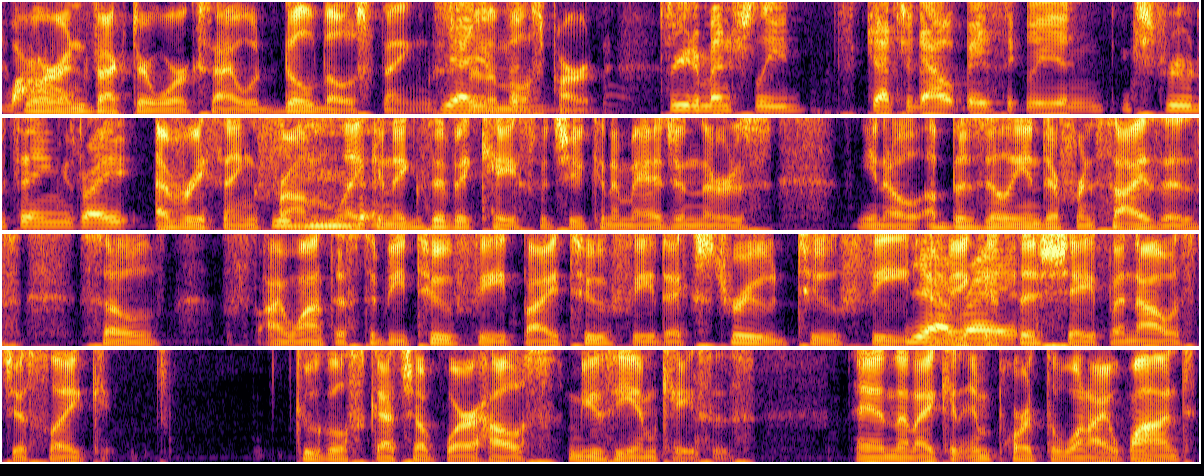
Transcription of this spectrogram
Wow. where in Vectorworks I would build those things Yeah, for the most part Three dimensionally sketch it out basically and extrude things, right? everything from like an exhibit case, which you can imagine there's, you know, a bazillion different sizes. So I want this to be two feet by two feet, extrude two feet, Yeah, make right. it this shape. And now it's just like Google SketchUp warehouse museum cases. And then I can import the one I want.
